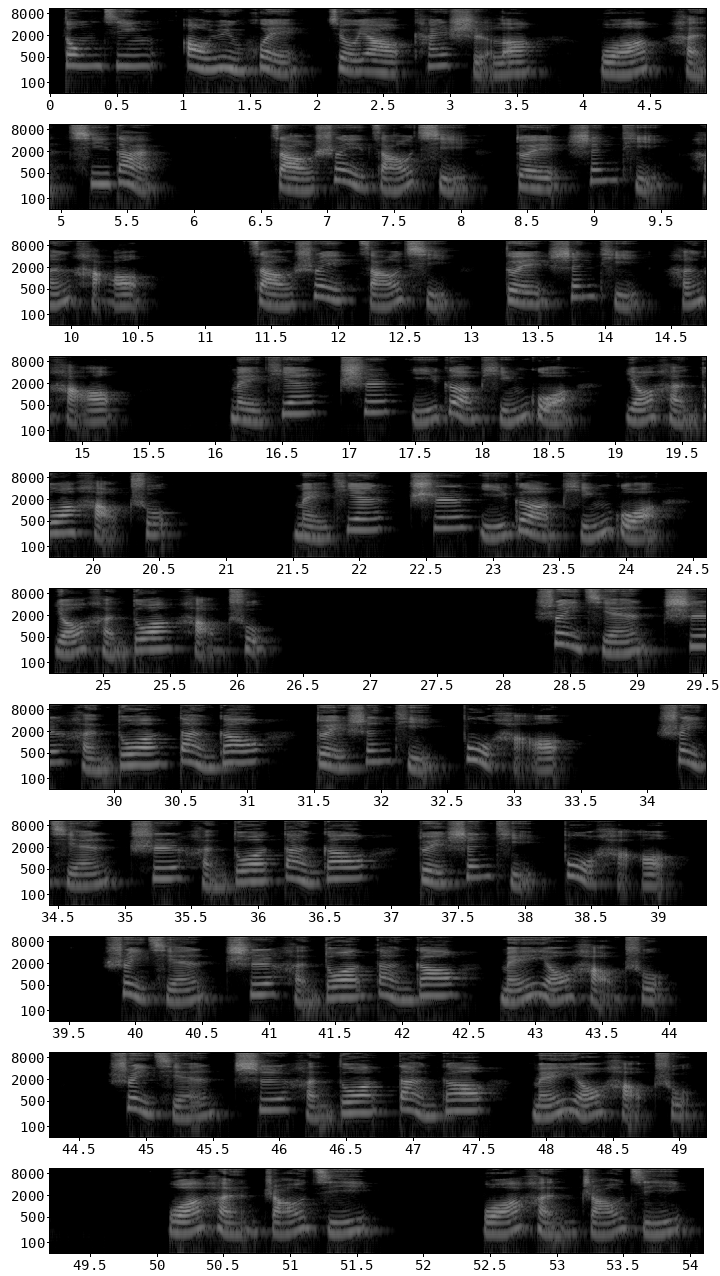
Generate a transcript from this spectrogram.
东京奥运会就要开始了，我很期待。早睡早起对身体很好。早睡早起对身体很好。每天吃一个苹果有很多好处。每天吃一个苹果有很多好处。睡前吃很多蛋糕对身体不好。睡前吃很多蛋糕对身体不好。睡前吃很多蛋糕没有好处。睡前吃很多蛋糕没有好处。我很着急，我很着急，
